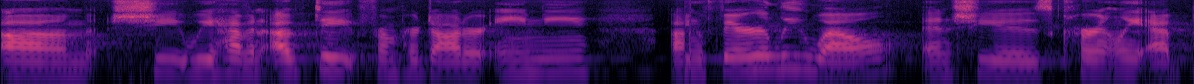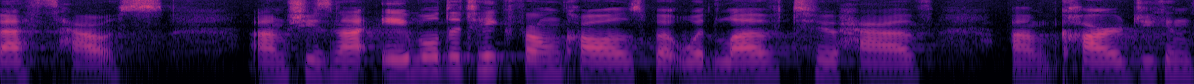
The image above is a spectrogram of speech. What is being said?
um, she we have an update from her daughter Amy, uh, fairly well, and she is currently at Beth's house. Um, she's not able to take phone calls, but would love to have um, cards. You can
